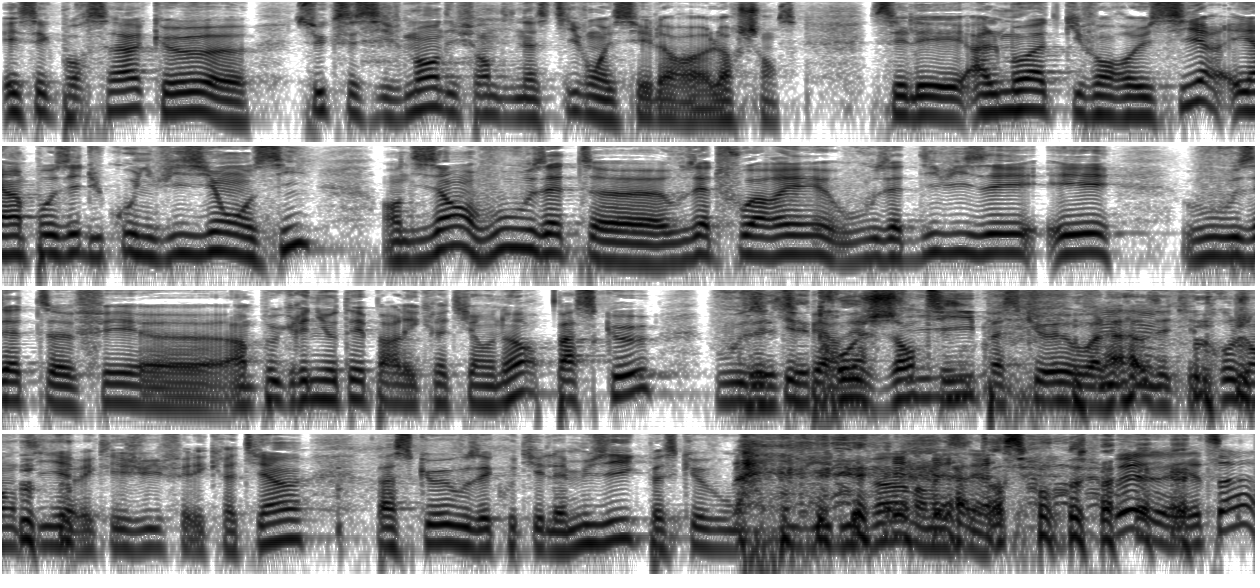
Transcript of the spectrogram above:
et c'est pour ça que euh, successivement différentes dynasties vont essayer leur, leur chance. C'est les Almohades qui vont réussir et imposer du coup une vision aussi en disant vous vous êtes vous êtes foirés, vous vous êtes divisés et vous vous êtes fait euh, un peu grignoter par les chrétiens au nord parce que vous, Vous étiez, étiez trop gentils. parce que voilà vous étiez trop gentils avec les juifs et les chrétiens, parce que vous écoutiez de la musique, parce que vous buviez du vin. Non mais Attention. Ouais, il y a de ça.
